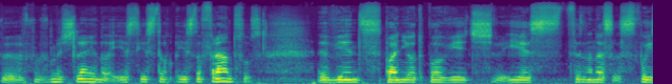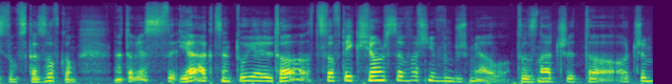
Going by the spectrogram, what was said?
w, w myśleniu no, jest, jest, to, jest to Francuz, więc pani odpowiedź jest dla nas swoistą wskazówką. Natomiast ja akcentuję to, co w tej książce właśnie wybrzmiało. To znaczy to, o czym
